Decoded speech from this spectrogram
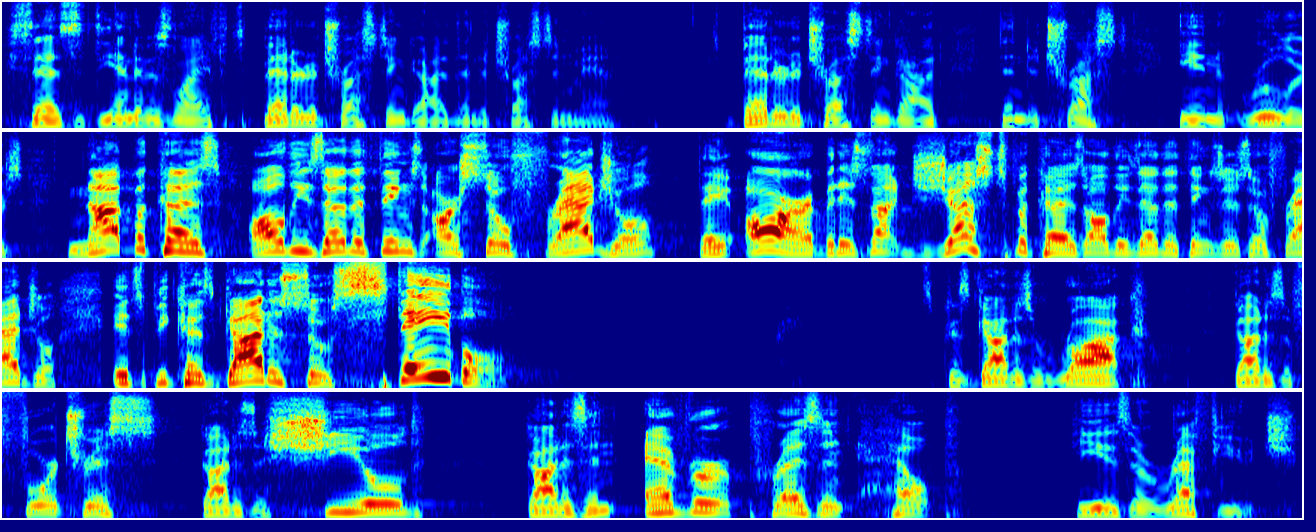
he says at the end of his life, it's better to trust in God than to trust in man. It's better to trust in God than to trust in rulers. Not because all these other things are so fragile, they are, but it's not just because all these other things are so fragile. It's because God is so stable. It's because God is a rock, God is a fortress, God is a shield, God is an ever present help. He is a refuge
